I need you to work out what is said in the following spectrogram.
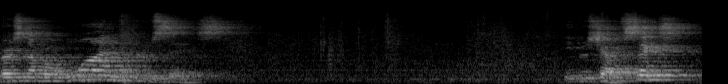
verse number 1 through 6. Hebrews chapter 6.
